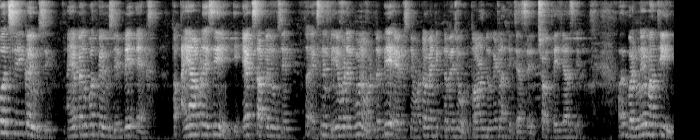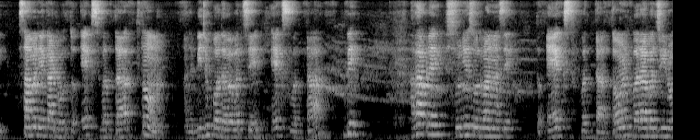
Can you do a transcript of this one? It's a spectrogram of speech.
પદ છે એ કયું છે? અહીંયા પહેલું પદ કયું છે? બે એક્સ તો અહીંયા આપણે છે એ એક્સ આપેલું છે. તો x ને 2 વડે ગુણો એટલે 2x ને ઓટોમેટિક તમે જુઓ 3 દુ કેટલા થઈ જશે? 6 થઈ જશે. હવે બંનેમાંથી સામાન્ય કાઢો, તો x 3 અને બીજું પદ હવે વધશે, x 2 હવે આપણે શૂન્ય શોધવાના છે. તો x 3 બરાબર 0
